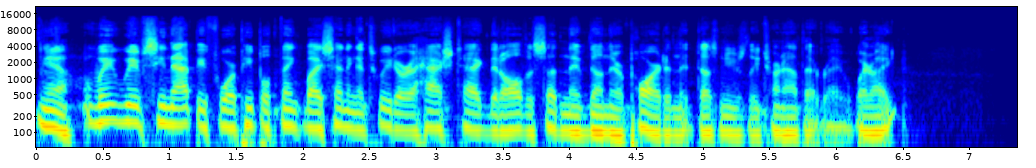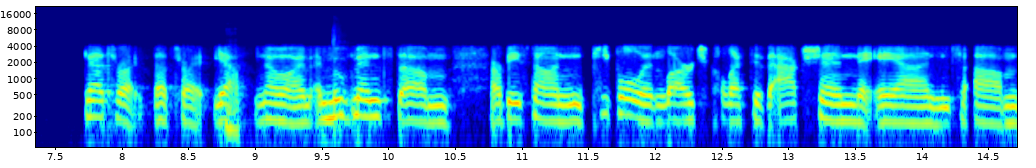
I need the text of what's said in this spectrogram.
Yeah, we, we've seen that before. People think by sending a tweet or a hashtag that all of a sudden they've done their part, and it doesn't usually turn out that way, right? That's right. That's right. Yeah. No, and movements um, are based on people and large collective action and um,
